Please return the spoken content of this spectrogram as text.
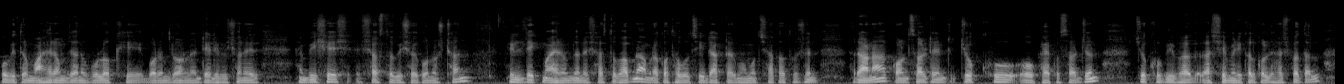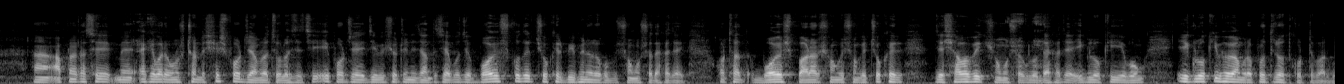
পবিত্র মাহের রমজান উপলক্ষে বরেন্দ্র অনলাইন টেলিভিশনের বিশেষ স্বাস্থ্য বিষয়ক অনুষ্ঠান, হিলটেক মাহের রমজানের স্বাস্থ্য ভাবনা। আমরা কথা বলছি ডাক্তার মোহাম্মদ শাখাত হোসেন রানা, কনসালটেন্ট চক্ষু ও ফ্যাকো সার্জন চক্ষু বিভাগ, রাজশাহী মেডিকেল কলেজ হাসপাতাল। আপনার কাছে একেবারে অনুষ্ঠানের শেষ পর্যায়ে আমরা চলে এসেছি। এই পর্যায়ে যে বিষয়টি নিয়ে জানতে চাইব যে বয়স্কদের চোখের বিভিন্ন রকম সমস্যা দেখা যায়। অর্থাৎ বয়স বাড়ার সঙ্গে সঙ্গে চোখের যে স্বাভাবিক সমস্যাগুলো দেখা যায়, এগুলো কি এবং এগুলো কীভাবে আমরা প্রতিরোধ করতে পারব?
